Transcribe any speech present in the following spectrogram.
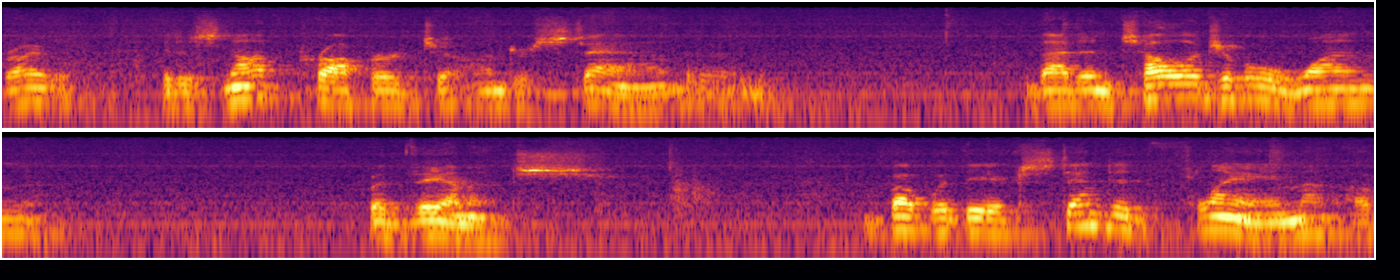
right, it is not proper to understand that intelligible one with vehemence, but with the extended flame of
